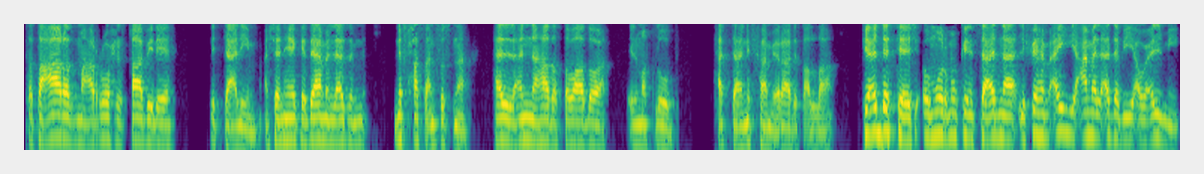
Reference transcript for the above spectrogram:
تتعارض مع الروح القابلة للتعليم. عشان هيك دائما لازم نفحص أنفسنا. هل عندنا هذا التواضع المطلوب حتى نفهم إرادة الله؟ في عدة أمور ممكن تساعدنا لفهم أي عمل أدبي أو علمي.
